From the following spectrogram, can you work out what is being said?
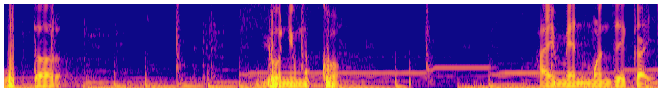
उत्तर. योनिमुख हायमेन म्हणजे काय?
